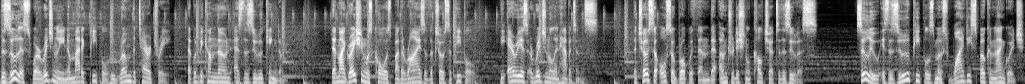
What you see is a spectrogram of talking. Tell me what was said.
The Zulus were originally nomadic people who roamed the territory that would become known as the Zulu Kingdom. Their migration was caused by the rise of the Xhosa people, the area's original inhabitants. The Xhosa also brought with them their own traditional culture to the Zulus. Zulu is the Zulu people's most widely spoken language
